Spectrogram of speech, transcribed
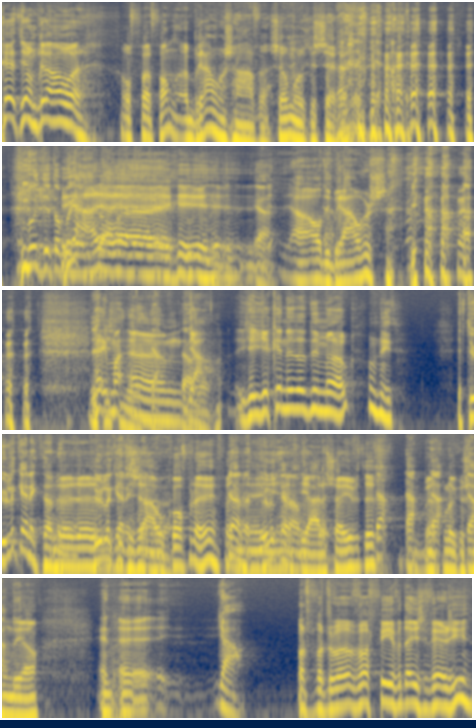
Gert-Jan Brouwer. Of eh, van Brouwershaven, zo moet ik het zeggen. Moet het op een ja, ja, ja, ja, eh, ja, ja. ja, al die brouwers. hey, maar ja, ehm, ja. ja, je, je kende dat nummer ook, of niet? Tuurlijk ken ik dat nummer. de, het ik is een oude koffer, hè? Van, Ja, natuurlijk eh, uit oude de jaren zeventig. Ja, ja, ik ben ja, gelukkig ja. zonder jou. En ja, wat, wat, wat, wat vind je van deze versie?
